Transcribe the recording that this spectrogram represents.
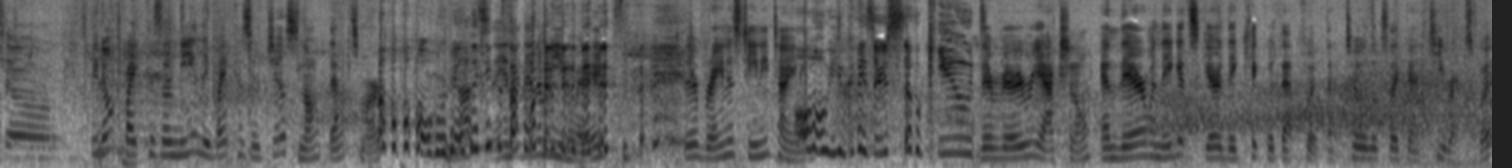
So They don't bite because they're mean. They bite because they're just not that smart. Oh, really? Not saying it in a mean way. Their brain is teeny tiny. Oh, you guys are so cute. They're very reactional. And there, when they get scared, they kick with that foot. That toe looks like a T-Rex foot.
